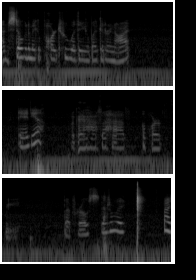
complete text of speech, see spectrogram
I'm still gonna make a part two whether you like it or not. And yeah, we're gonna have to have a part three. But for us, enjoy. Bye.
